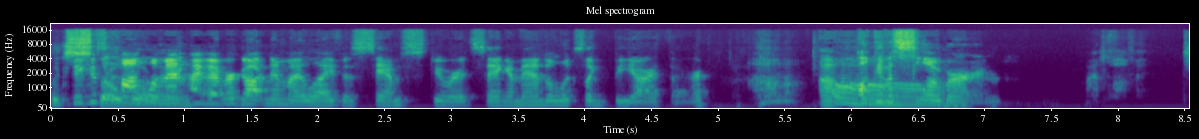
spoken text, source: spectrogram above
Looks Biggest so compliment boring. I've ever gotten in my life is Sam Stewart saying Amanda looks like Bea Arthur. Oh, I'll give a slow Oh. burn. I love it.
